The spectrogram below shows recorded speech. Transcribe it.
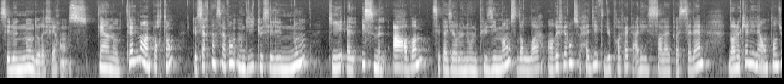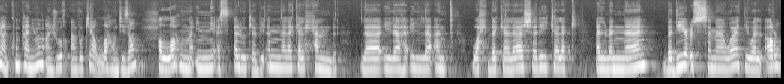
c'est le nom de référence. C'est un nom tellement important que certains savants ont dit que c'est le nom qui est Al-Ism al-A'zam, c'est-à-dire le nom le plus immense d'Allah, en référence au hadith du prophète wassalam, dans lequel il a entendu un compagnon un jour invoquer Allah en disant Allahumma inni as'aluka bi anna laka al-hamd, la ilaha illa ant, wahdaka la sharika lak, al-mannan, badi'u samawati wal-ard,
